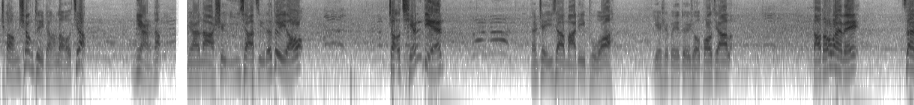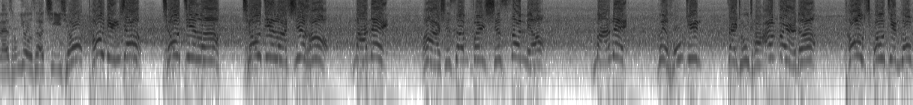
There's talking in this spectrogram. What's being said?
场上队长老将米尔纳，米尔纳示意一下自己的队友找前点，但这一下马蒂普啊也是被对手包夹了，打到外围，再来从右侧起球，头顶上球进了。球进了，十号马内，二十三分十三秒，马内为红军在主场安菲尔德头球建功，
